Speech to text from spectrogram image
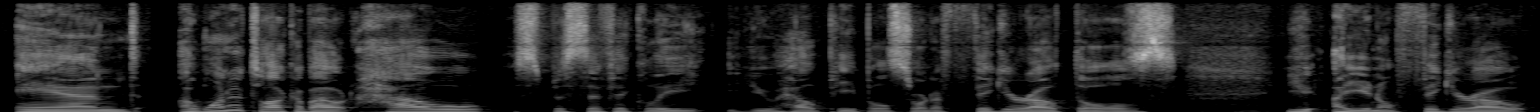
and I want to talk about how specifically you help people sort of figure out those, you uh, you know, figure out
